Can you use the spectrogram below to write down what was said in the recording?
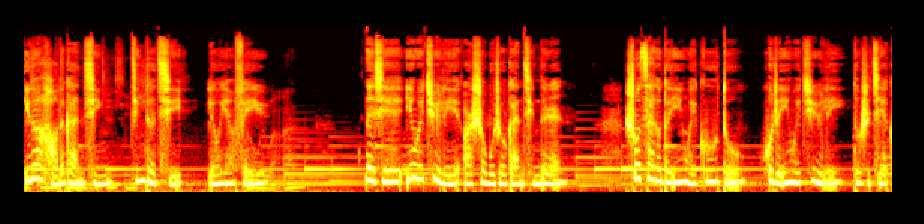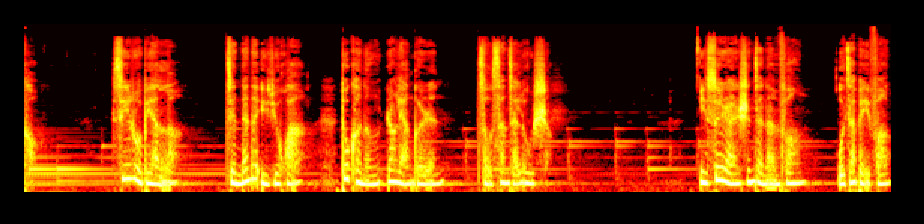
一段好的感情经得起流言蜚语。那些因为距离而受不住感情的人，说再多的因为孤独或者因为距离都是借口。心若变了，简单的一句话，都可能让两个人走散在路上。你虽然身在南方，我在北方，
